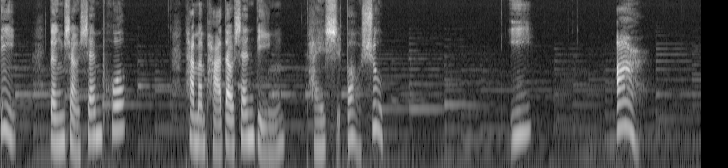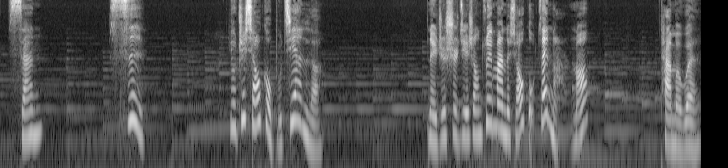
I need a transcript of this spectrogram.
地，登上山坡。他们爬到山顶，开始报数：一、二。三、四，有只小狗不见了。那只世界上最慢的小狗在哪儿呢？他们问。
